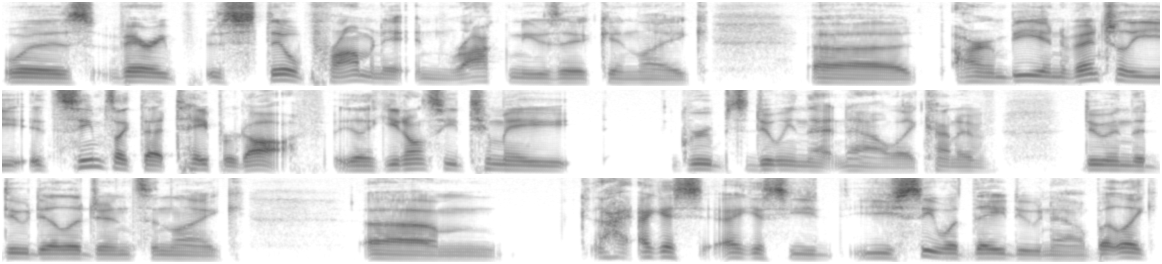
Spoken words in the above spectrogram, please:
was very is still prominent in rock music and like uh, R&B and eventually it seems like that tapered off. Like you don't see too many groups doing that now like kind of doing the due diligence and like um I, I guess I guess you you see what they do now. But like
